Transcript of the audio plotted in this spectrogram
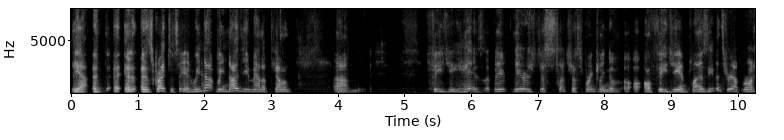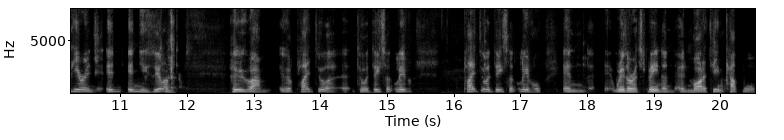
Yeah, it, it, it's great to see, and we know we know the amount of talent um, Fiji has. There, there is just such a sprinkling of, of Fijian players, even throughout right here in, in, in New Zealand, who um, who have played to a to a decent level, played to a decent level, and whether it's been in, in Mitre 10 Cup or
